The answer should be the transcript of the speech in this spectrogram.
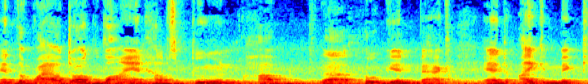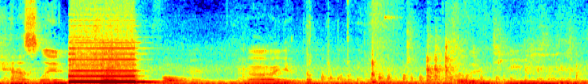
and the wild dog Lion helps Boone Hob, uh, Hogganbeck and Ike McCaslin. Uh, yeah. Southern team.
